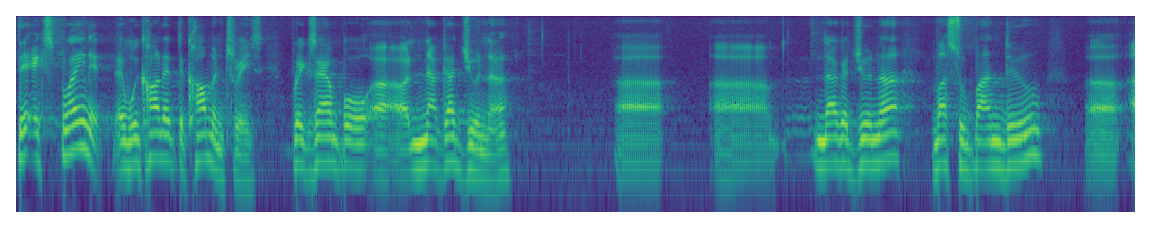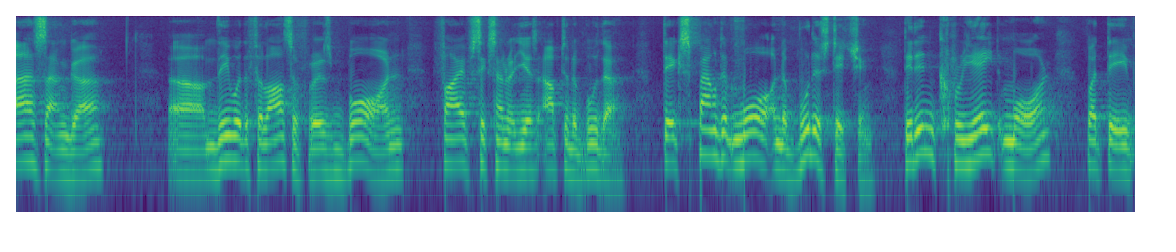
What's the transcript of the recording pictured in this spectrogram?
They explain it, and we call it the commentaries. For example, uh, Nagarjuna, uh, uh, Nagarjuna, Vasubandhu, uh, Asanga, um, they were the philosophers born five, six hundred years after the Buddha. They expounded more on the Buddhist teaching. They didn't create more, but they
